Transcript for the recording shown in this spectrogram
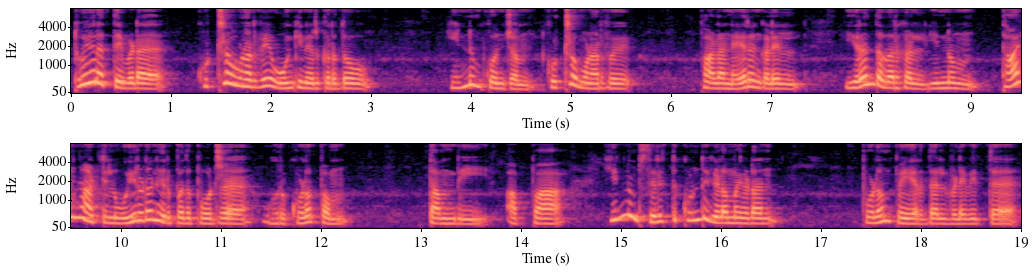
துயரத்தை விட குற்ற உணர்வே ஓங்கி நிற்கிறதோ? இன்னும் கொஞ்சம் குற்ற உணர்வு. பல நேரங்களில் இறந்தவர்கள் இன்னும் தாய்நாட்டில் உயிருடன் இருப்பது போன்ற ஒரு குழப்பம். தம்பி அப்பா இன்னும் சிரித்துக்கொண்டு இளமையுடன் புலம்பெயர்தல் விளைவித்த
